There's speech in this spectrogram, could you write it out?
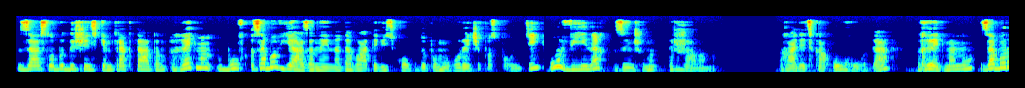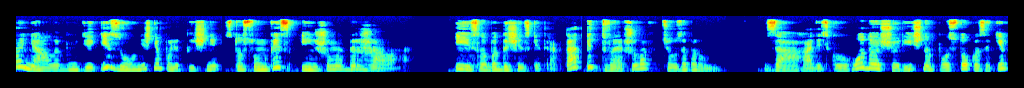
за Слободичинським трактатом, гетьман був зобов'язаний надавати військову допомогу Речі Посполитій у війнах з іншими державами. Гадяцька угода гетьману забороняли будь-які зовнішньополітичні стосунки з іншими державами, і Слободичинський трактат підтверджував цю заборону. За Гадяцькою угодою щорічно по 100 козаків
